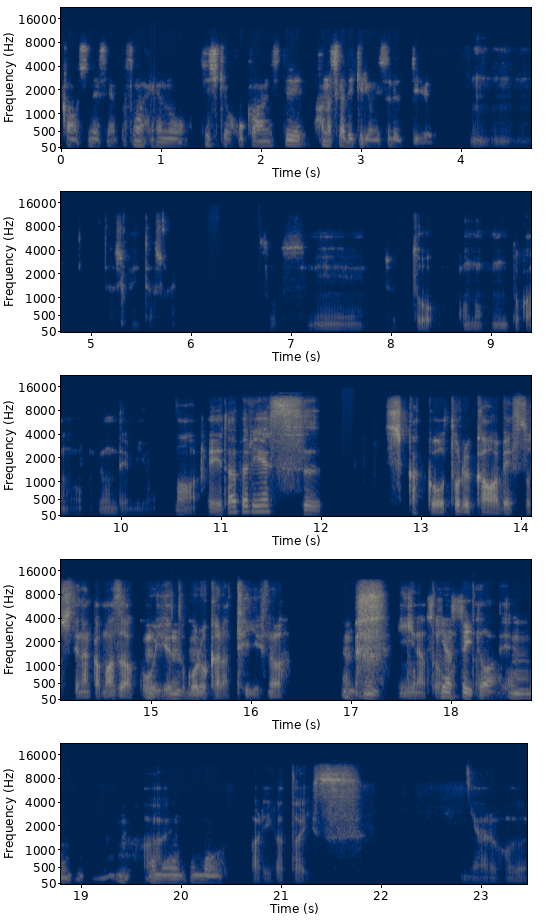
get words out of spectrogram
かもしれないですね。やっぱその辺の知識を保管して話ができるようにするっていう。うんうん。確かに確かに。そうですね。ちょっとこの本とかも読んでみよう。まあ、AWS 資格を取るかは別として、なんかまずはこういうところからっていうのはうんうん、いいなとつきやすいとは思ったんで思う。うん思うありがたいです。なるほどね。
